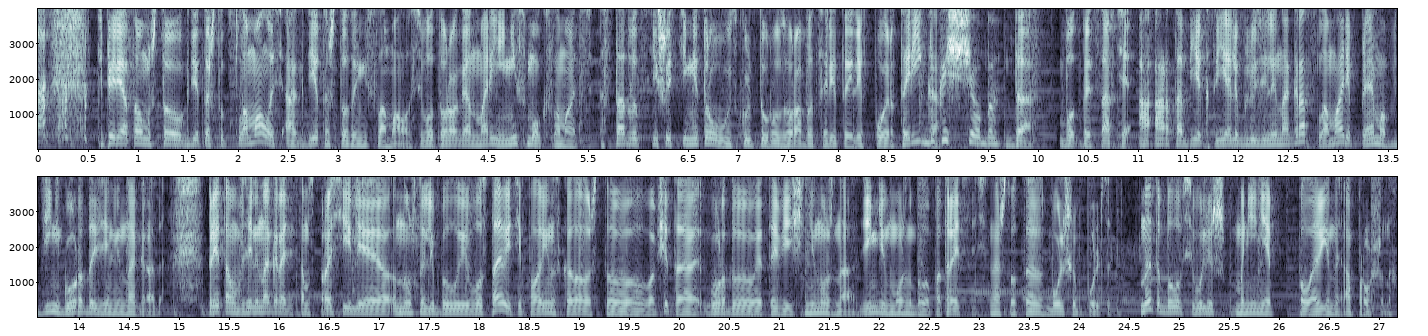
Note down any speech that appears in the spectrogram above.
Теперь о том, что где-то что-то сломалось, а где-то что-то не сломалось. Вот ураган Марии не смог сломать 126-метровую скульптуру Зураба Церетели в Пуэрто-Рико. Так еще бы. Да, вот представьте, а арт-объект «Я люблю Зеленоград» сломали прямо в день города Зеленограда. При этом в Зеленограде там спросили, нужно ли было его ставить, и половина сказала, что вообще-то городу эта вещь не нужна. Деньги можно было потратить на что-то с большей пользой. Но это было всего лишь мнение половины опрошенных.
